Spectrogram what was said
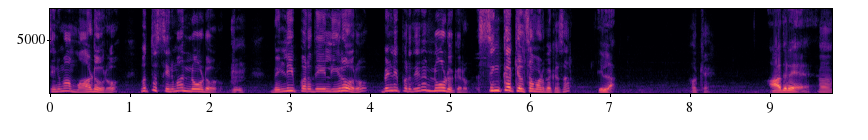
ಸಿನಿಮಾ ಮಾಡೋರು ಮತ್ತು ಸಿನಿಮಾ ನೋಡೋರು. ಬೆಳ್ಳಿ ಪರದೆಯಲ್ಲಿ ಇರೋರು ಬೆಳ್ಳಿ ಪರದೆಯನ್ನು ನೋಡುಗರು. ಸಿಂಕ ಕೆಲಸ ಮಾಡಬೇಕಾ ಸರ್? ಇಲ್ಲ. ಓಕೆ. ಆದರೆ ಹಾಂ.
